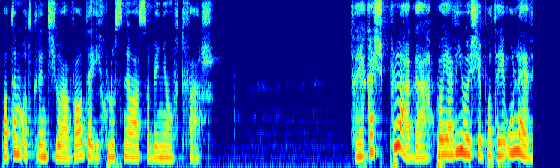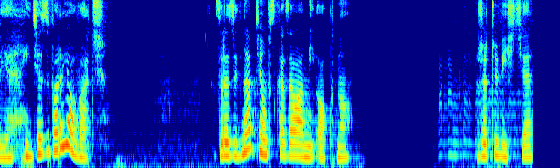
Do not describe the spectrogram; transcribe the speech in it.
Potem odkręciła wodę i chlusnęła sobie nią w twarz. To jakaś plaga. Pojawiły się po tej ulewie. Idzie zwariować. Z rezygnacją wskazała mi okno. Rzeczywiście,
